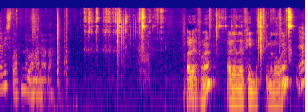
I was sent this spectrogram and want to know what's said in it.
Jeg visste at den lå her nede. Hva er det for noe? Er det det finske medaljen? Ja.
